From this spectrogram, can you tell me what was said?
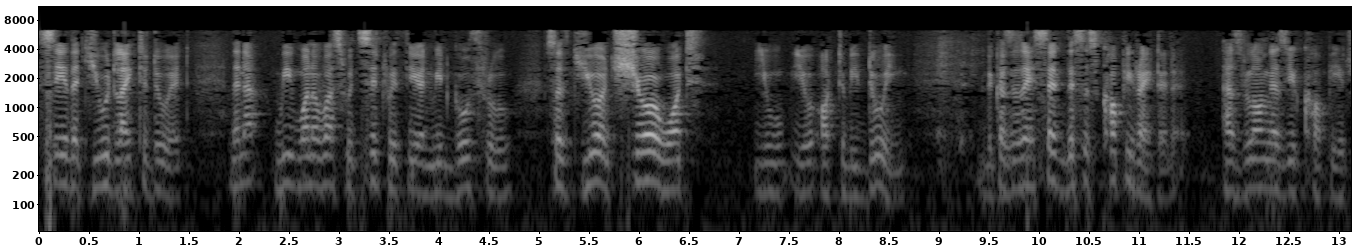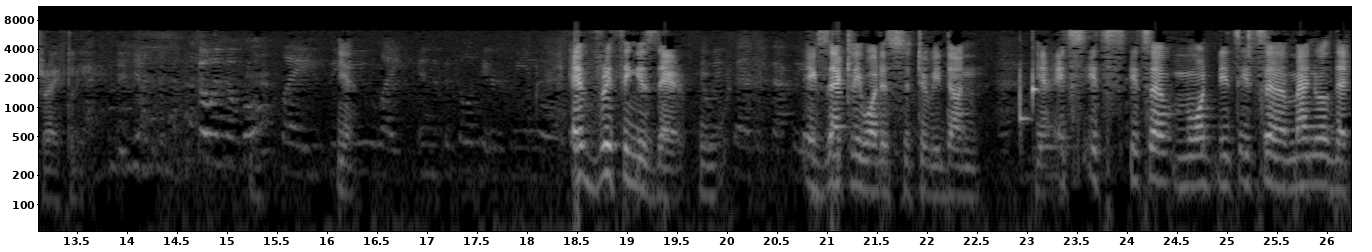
say that you would like to do it, then uh, we one of us would sit with you and we'd go through so that you are sure what you, you ought to be doing. Because as I said, this is copyrighted as long as you copy it rightly. So in the role plays, yeah. you like in the facilitator's manual? Everything is there. So exactly, exactly what is to be done. Yeah, it's it's it's a it's it's a manual that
